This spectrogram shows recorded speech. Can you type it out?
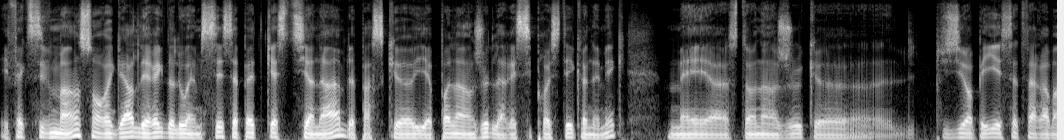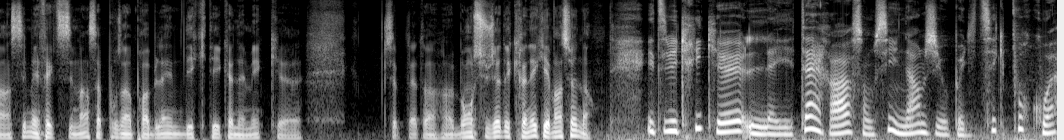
Effectivement, si on regarde les règles de l'OMC, ça peut être questionnable parce qu'il n'y a pas l'enjeu de la réciprocité économique, mais euh, c'est un enjeu que plusieurs pays essaient de faire avancer, mais effectivement, ça pose un problème d'équité économique euh, c'est peut-être un, bon sujet de chronique éventuellement. Et tu écris que les terres rares sont aussi une arme géopolitique. Pourquoi?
